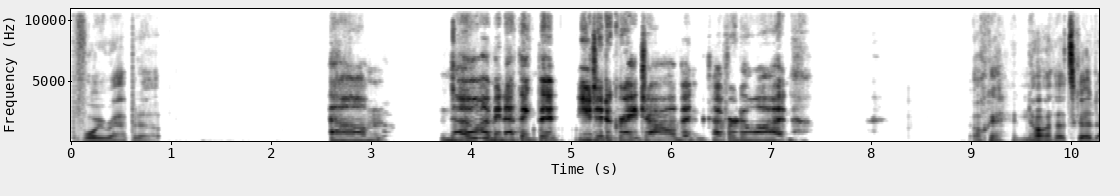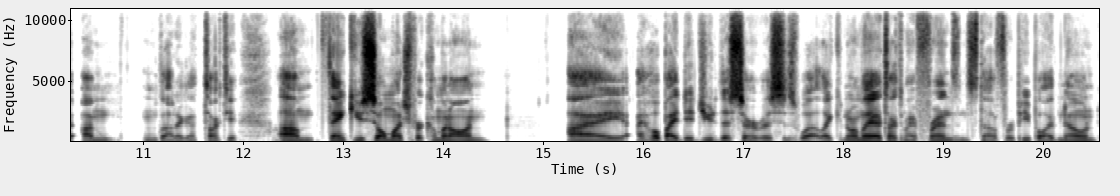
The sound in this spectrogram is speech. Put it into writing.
before we wrap it up? Um, no, I mean, I think that you did a great job and covered a lot. Okay. No, that's good. I'm I'm glad I got to talk to you. Um thank you so much for coming on. I I hope I did you the service as well. Like normally I talk to my friends and stuff or people I've known.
